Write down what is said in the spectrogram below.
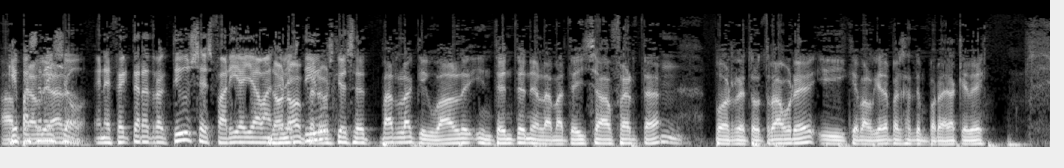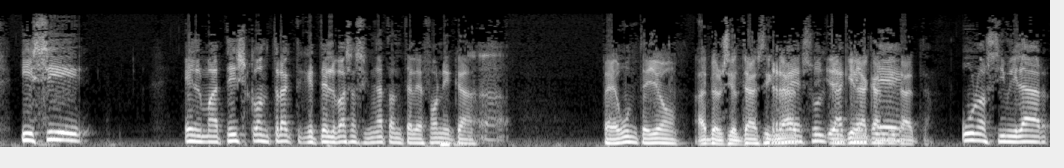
Què passa amb això? En efecte retroactiu es faria ja abans No, de no, l'estiu? però és que se't parla que igual intenten en la mateixa oferta Mm. Per retrotraure i que valguera per la temporada que ve. I si el mateix contracte que té el Barça assignat amb Telefònica, pregunte jo, Ai, però si el té assignat, i resulta en que quina quantitat? uno similar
